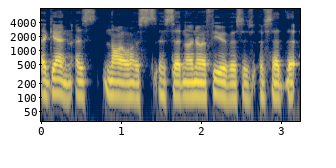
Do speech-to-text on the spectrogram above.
again, as Niall has, has, said, and I know a few of us have, have, said that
